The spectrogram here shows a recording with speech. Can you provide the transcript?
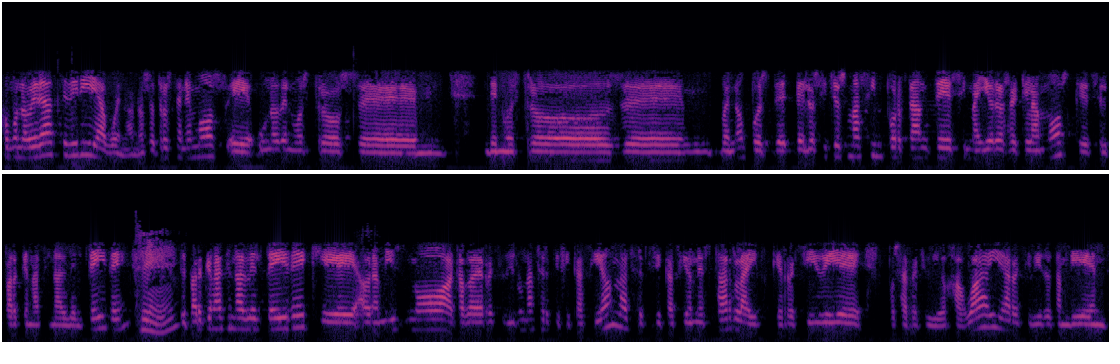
Como novedad te diría, bueno, nosotros tenemos eh, uno de nuestros eh, de nuestros, eh, bueno, pues de, los sitios más importantes y mayores reclamos, que es el Parque Nacional del Teide. El Parque Nacional del Teide, que ahora mismo acaba de recibir una certificación, la certificación Starlight, que recibe, pues ha recibido Hawái, ha recibido también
